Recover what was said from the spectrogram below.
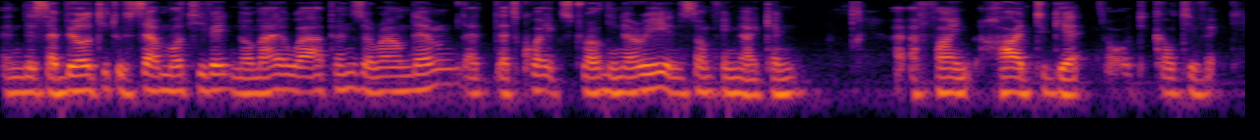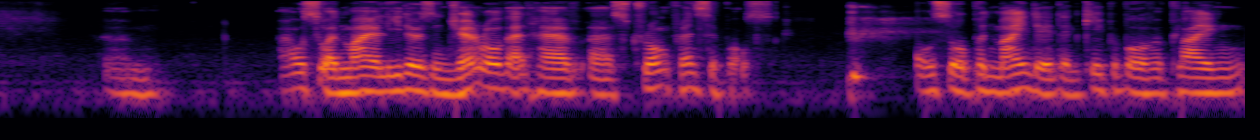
and this ability to self-motivate no matter what happens around them. That that's quite extraordinary and something that I can I find hard to get or to cultivate. Um, I also admire leaders in general that have uh, strong principles, also open minded and capable of applying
